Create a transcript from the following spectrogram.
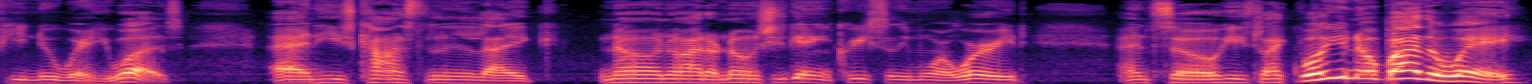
he knew where he was, and he's constantly like, "No, no, I don't know." And she's getting increasingly more worried, and so he's like, "Well, you know, by the way,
